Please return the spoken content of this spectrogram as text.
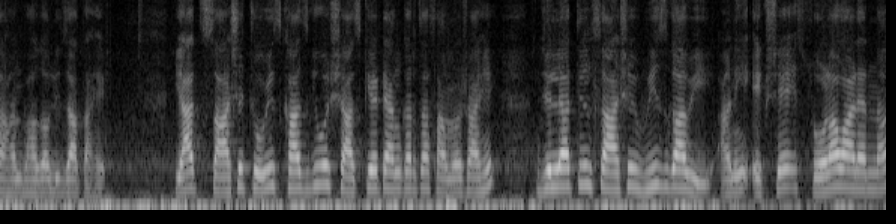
तहान भागवली जात आहे. यात सहाशे चोवीस खाजगी व शासकीय टँकरचा समावेश आहे. जिल्ह्यातील सहाशे वीस गावी आणि एकशे सोळा वाड्यांना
